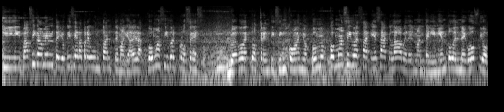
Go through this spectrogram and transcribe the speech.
y básicamente yo quisiera preguntarte, Marialera, ¿cómo ha sido el proceso luego de estos 35 años? ¿Cómo, cómo ha sido esa, esa clave del mantenimiento del negocio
